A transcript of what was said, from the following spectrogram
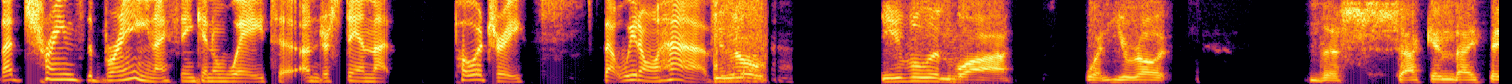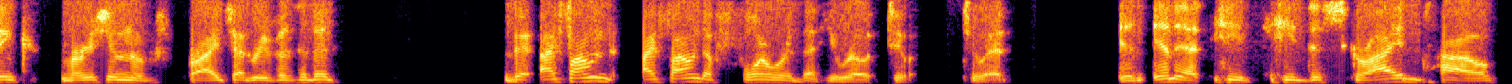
that trains the brain, I think, in a way to understand that poetry that we don't have. You know, Evelyn Waugh, when he wrote the second, I think, version of Brideshead Revisited, that I found I found a foreword that he wrote to it to it. And in it he he described how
